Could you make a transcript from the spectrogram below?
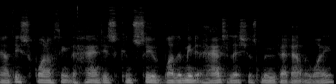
Now this one, I think the hand is concealed by the minute hand, so let's just move that out of the way.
